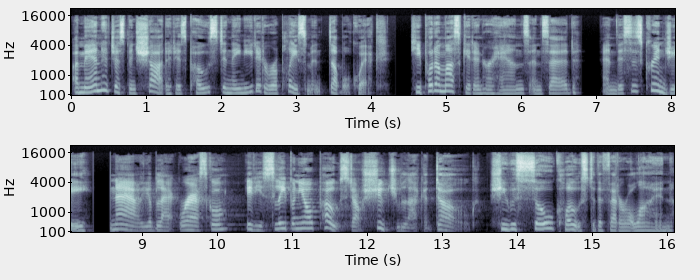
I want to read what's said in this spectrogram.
A man had just been shot at his post and they needed a replacement double quick. He put a musket in her hands and said, and this is cringy, Now, you black rascal, if you sleep on your post, I'll shoot you like a dog. She was so close to the federal line.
